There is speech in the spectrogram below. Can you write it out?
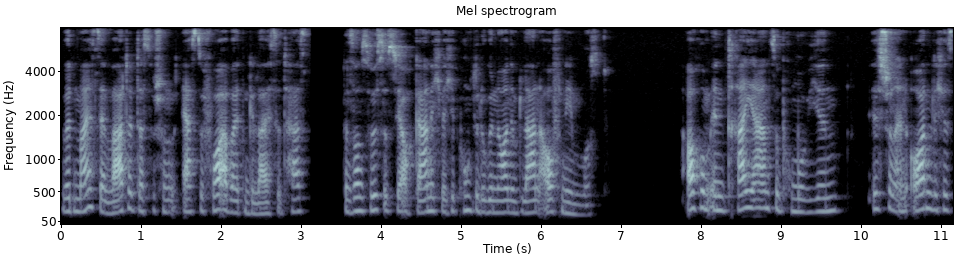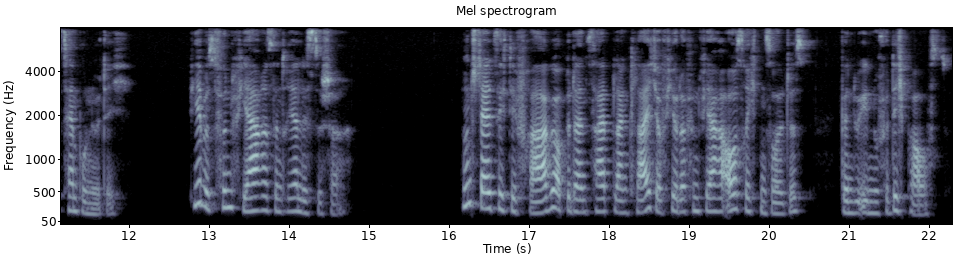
wird meist erwartet, dass du schon erste Vorarbeiten geleistet hast, denn sonst wüsstest du ja auch gar nicht, welche Punkte du genau in den Plan aufnehmen musst. Auch um in drei Jahren zu promovieren, ist schon ein ordentliches Tempo nötig. Vier bis fünf Jahre sind realistischer. Nun stellt sich die Frage, ob du deinen Zeitplan gleich auf vier oder fünf Jahre ausrichten solltest, wenn du ihn nur für dich brauchst.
